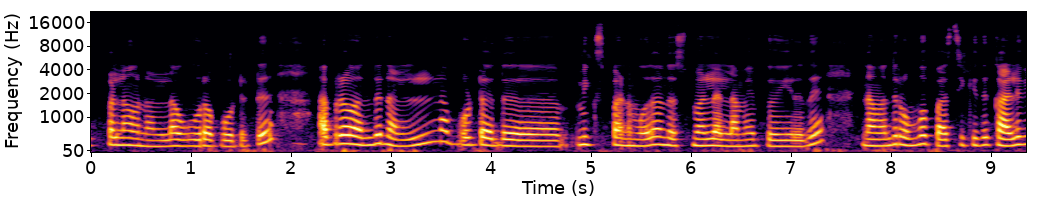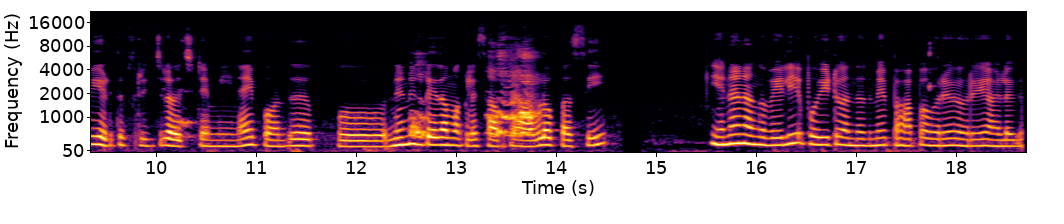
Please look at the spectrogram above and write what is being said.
உப்பெல்லாம் நல்லா ஊற போட்டுட்டு அப்புறம் வந்து நல்லா போட்டு அது மிக்ஸ் பண்ணும்போது அந்த ஸ்மெல் எல்லாமே போயிடுது நான் வந்து ரொம்ப பசிக்குது. கழுவி எடுத்து ஃப்ரிட்ஜில் வச்சுட்டேன் மீனை. இப்போ வந்து இப்போது நின்றுக்கிட்டே தான் மக்களே சாப்பிட்டேன் அவ்வளோ பசி. ஏன்னா நாங்கள் வெளியே போயிட்டு வந்ததுமே பாப்பா ஒரே ஒரே அழுக.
